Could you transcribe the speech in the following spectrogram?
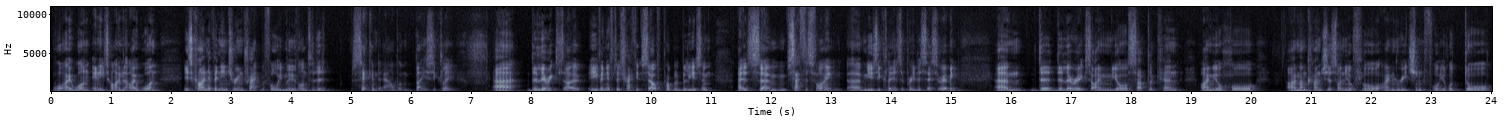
what I want anytime that I want is kind of an interim track before we move on to the second album, basically. Uh, the lyrics, though, even if the track itself probably isn't as um, satisfying uh, musically as the predecessor Ebbing, um, the the lyrics, "I'm your supplicant, I'm your whore, I'm unconscious on your floor, I'm reaching for your door,"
